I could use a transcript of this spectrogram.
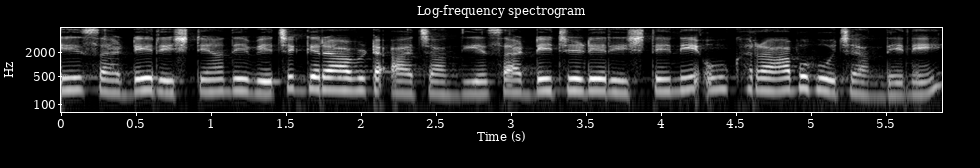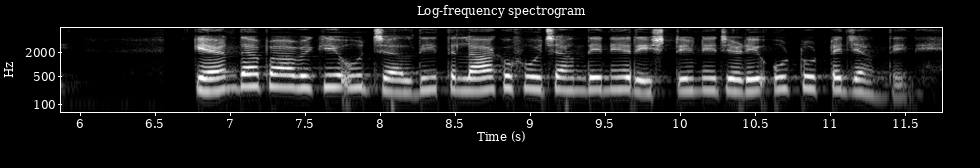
ਇਹ ਸਾਡੇ ਰਿਸ਼ਤਿਆਂ ਦੇ ਵਿੱਚ ਗਿਰਾਵਟ ਆ ਜਾਂਦੀ ਹੈ। ਸਾਡੇ ਜਿਹੜੇ ਰਿਸ਼ਤੇ ਨੇ, ਉਹ ਖਰਾਬ ਹੋ ਜਾਂਦੇ ਨੇ। ਕਹਿਣ ਦਾ ਭਾਵ ਕਿ ਉਹ ਜਲਦੀ ਤਲਾਕ ਹੋ ਜਾਂਦੇ ਨੇ, ਰਿਸ਼ਤੇ ਨੇ ਜਿਹੜੇ ਉਹ ਟੁੱਟ ਜਾਂਦੇ ਨੇ।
